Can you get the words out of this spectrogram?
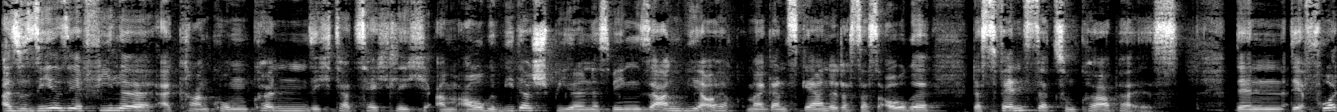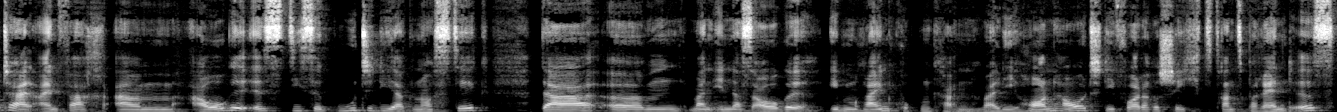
Also sehr, sehr viele Erkrankungen können sich tatsächlich am Auge widerspiegeln. Deswegen sagen wir auch immer ganz gerne, dass das Auge das Fenster zum Körper ist. Denn der Vorteil einfach am Auge ist diese gute Diagnostik, da ähm, man in das Auge eben reingucken kann, weil die Hornhaut, die vordere Schicht, transparent ist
